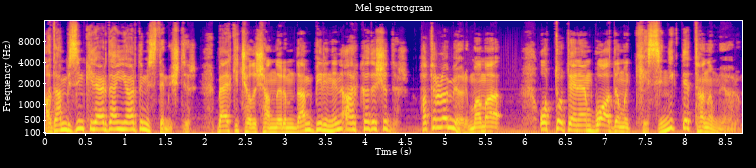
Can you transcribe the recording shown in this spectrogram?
adam bizimkilerden yardım istemiştir. Belki çalışanlarımdan birinin arkadaşıdır. Hatırlamıyorum ama Otto denen bu adamı kesinlikle tanımıyorum.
